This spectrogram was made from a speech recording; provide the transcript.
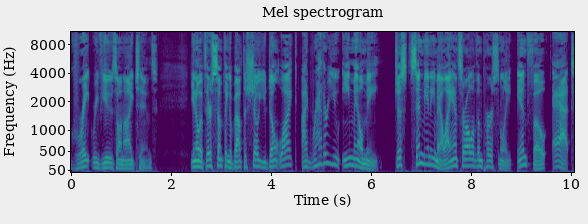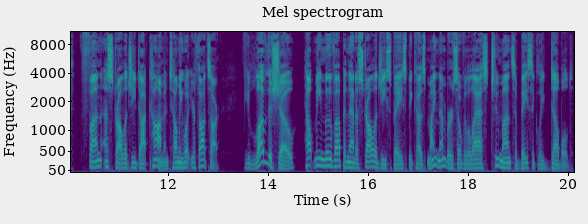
great reviews on iTunes. You know, if there's something about the show you don't like, I'd rather you email me. Just send me an email. I answer all of them personally. Info at funastrology.com and tell me what your thoughts are. If you love the show, help me move up in that astrology space because my numbers over the last two months have basically doubled.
